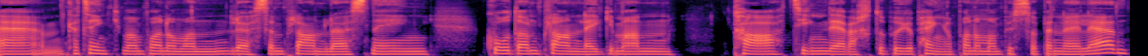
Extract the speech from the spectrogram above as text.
eh, hva tenker man på når man løser en planløsning, hvordan planlegger man hva ting det er verdt å bruke penger på når man pusser opp en leilighet.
